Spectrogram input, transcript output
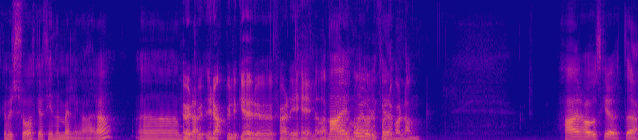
Skal vi se, skal jeg finne meldinga her, da? Eh, er- Hørte, rakk vel ikke høre ferdig hele, da? Nei, hun gjorde ikke det. var lang. Her har hun skrevet det.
